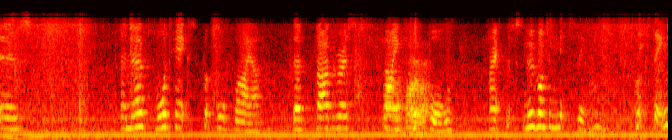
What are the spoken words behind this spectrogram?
is a Nerf Vortex football flyer. The farthest flying football. Alright, let's move on to the next thing. Next thing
